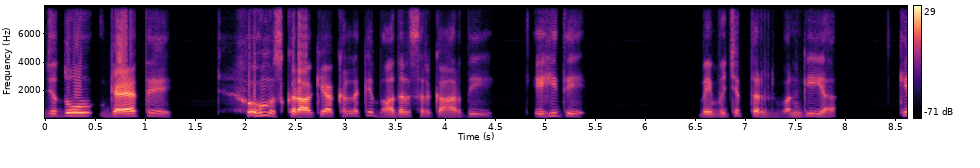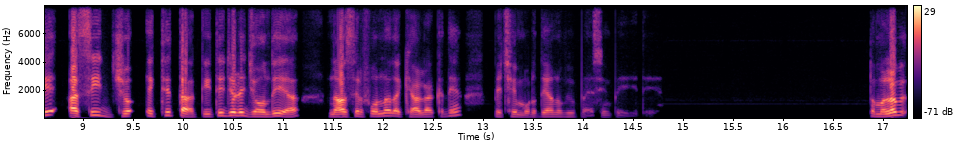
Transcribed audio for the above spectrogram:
ਜਦੋਂ ਗਏ ਤੇ ਉਹ ਮੁਸਕਰਾ ਕੇ ਆਖਣ ਲੱਗੇ, ਬਾਦਲ ਸਰਕਾਰ ਦੀ ਇਹੀ ਤੇ ਬਈ ਵਿਚਿੱਤਰ ਬਣ ਗਈ ਆ। ਕਿ ਅਸੀਂ ਇੱਥੇ ਧਰਤੀ ਤੇ ਜਿਹੜੇ ਜਿਉਂਦੇ ਆ, ਨਾ ਸਿਰਫ ਉਹਨਾਂ ਦਾ ਖਿਆਲ ਰੱਖਦੇ ਆ, ਪਿੱਛੇ ਮੁਰਦਿਆਂ ਨੂੰ ਵੀ ਪੈਸੇ ਭੇਜਦੇ ਆ। ਤਾਂ ਮਤਲਬ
